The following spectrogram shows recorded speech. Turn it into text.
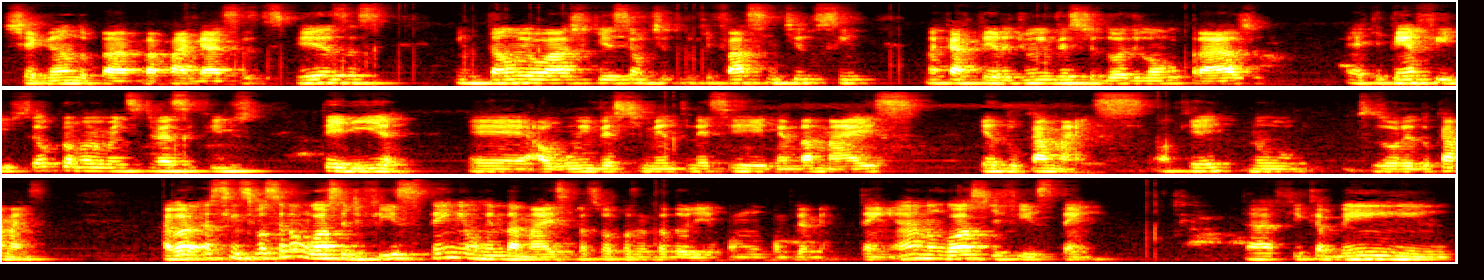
chegando para pagar essas despesas. Então eu acho que esse é um título que faz sentido sim na carteira de um investidor de longo prazo é, que tenha filhos. Eu provavelmente se tivesse filhos teria é, algum investimento nesse Renda Mais, Educa Mais, ok? No Tesouro Educa Mais. Agora, assim, se você não gosta de FIIs, tem o Renda Mais para sua aposentadoria como um complemento. Tem. Ah, não gosto de FIIs? Tem. Tá? Fica bem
